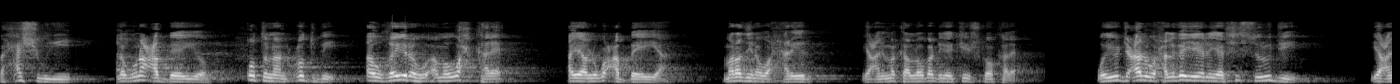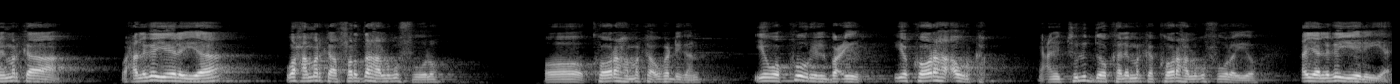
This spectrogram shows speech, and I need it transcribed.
Waa xashwigii laguna cabbeeyo. Qutnan cudbi aw ghayrahu ama wax kale ayaa lagu cabbeeyaa maradiina waa xariir yacni markaa looga dhigay kiishkoo kale. Wa yujcalu waxaa laga yeelayaa fi suruji. Yacni markaa waxaa laga yeelayaa waxa markaa fardaha lagu fuulo oo kooraha markaa uga dhigan iyo wa kuuri iyo kooraha awrka. Yacni tuludoo kale marka kooraha lagu fuulayo ayaa laga yeelayaa.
